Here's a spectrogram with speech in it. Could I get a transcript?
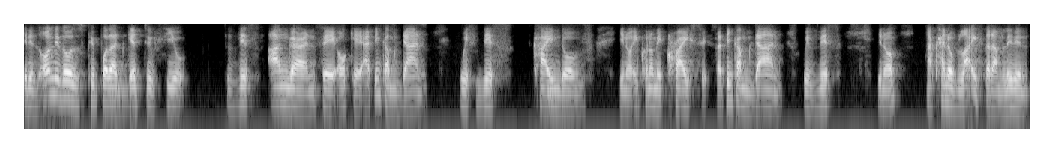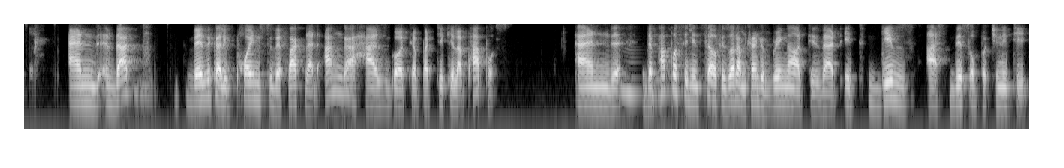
It is only those people that get to feel this anger and say, okay, I think I'm done with this kind of, you know, economic crisis. I think I'm done with this, you know, a kind of life that I'm living. And that basically points to the fact that anger has got a particular purpose. And mm. the purpose in itself is what I'm trying to bring out is that it gives us this opportunity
